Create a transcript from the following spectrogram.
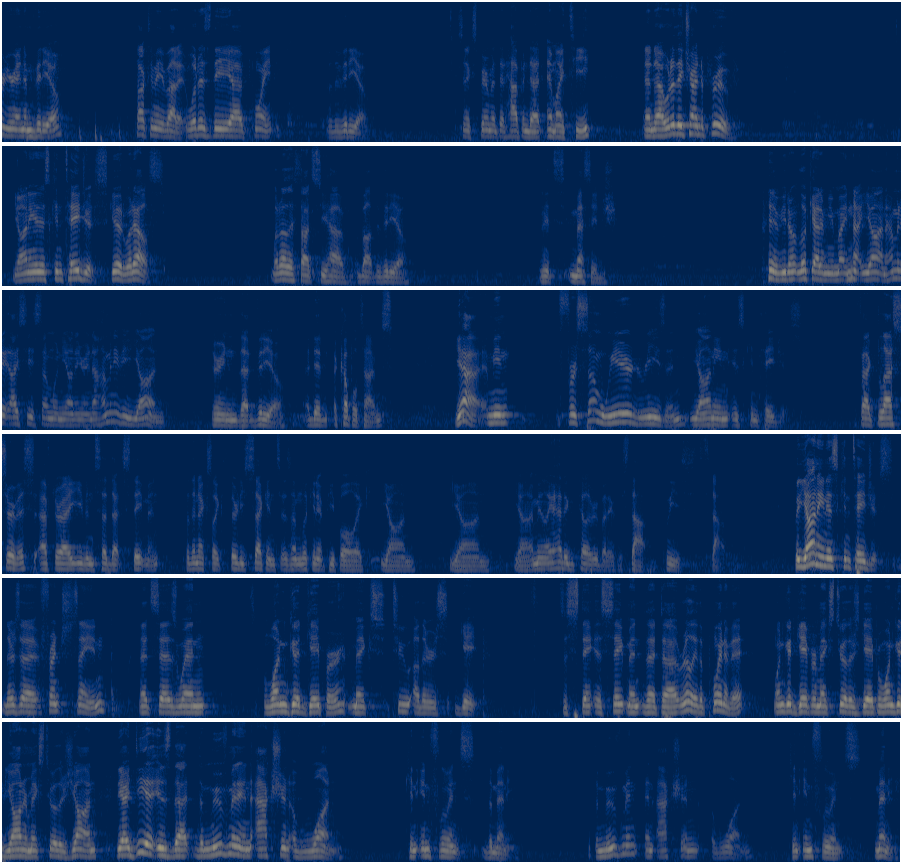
pretty random video. Talk to me about it. What is the uh, point of the video? It's an experiment that happened at MIT. And uh, what are they trying to prove? Yawning is contagious. Good. What else? What other thoughts do you have about the video and its message? if you don't look at him, you might not yawn. How many? I see someone yawning right now. How many of you yawned during that video? I did a couple times. Yeah, I mean, for some weird reason, yawning is contagious. In fact, last service, after I even said that statement, for the next like 30 seconds, as I'm looking at people, like yawn, yawn, yawn. I mean, like I had to tell everybody, okay, stop, please, stop. But yawning is contagious. There's a French saying that says when one good gaper makes two others gape. It's a, sta- a statement that uh, really the point of it, one good gaper makes two others gape, or one good yawner makes two others yawn. The idea is that the movement and action of one can influence the many. The movement and action of one can influence many.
